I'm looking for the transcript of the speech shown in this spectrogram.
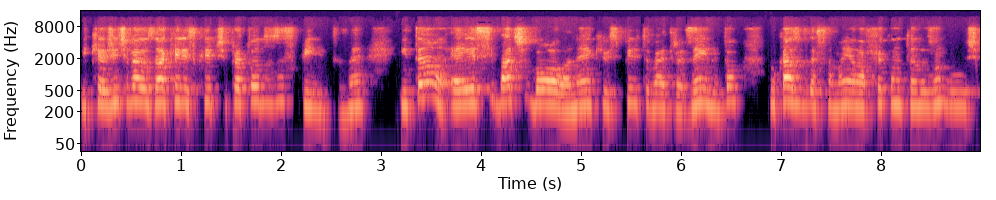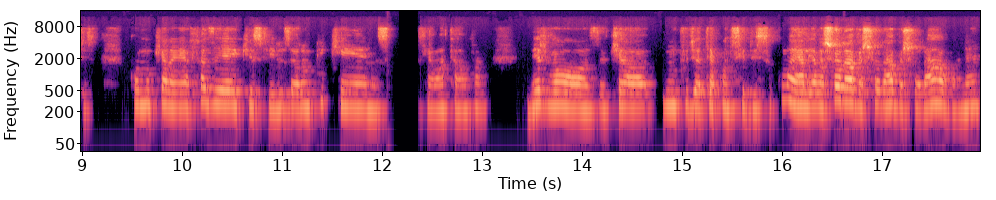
e que a gente vai usar aquele script para todos os espíritos, né? Então, é esse bate-bola, né, que o espírito vai trazendo. Então, no caso dessa mãe, ela foi contando as angústias, como que ela ia fazer, que os filhos eram pequenos, que ela estava nervosa, que ela, não podia ter acontecido isso com ela, e ela chorava, chorava, chorava, né?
